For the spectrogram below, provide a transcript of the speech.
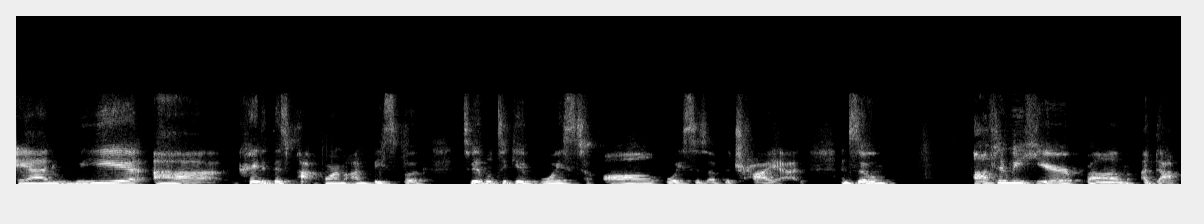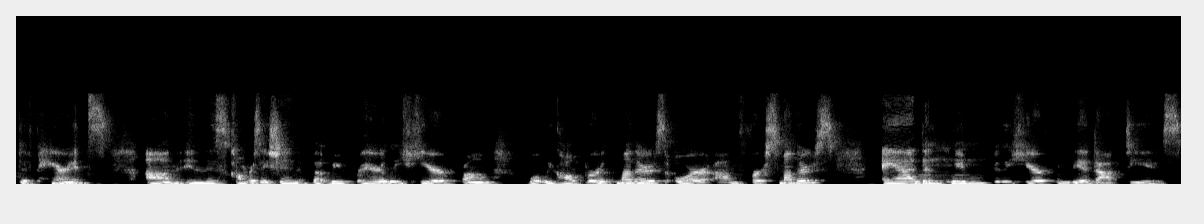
and we uh, created this platform on Facebook to be able to give voice to all voices of the triad. And so often we hear from adoptive parents um, in this conversation, but we rarely hear from what we call birth mothers or um, first mothers. And mm-hmm. we really hear from the adoptees.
